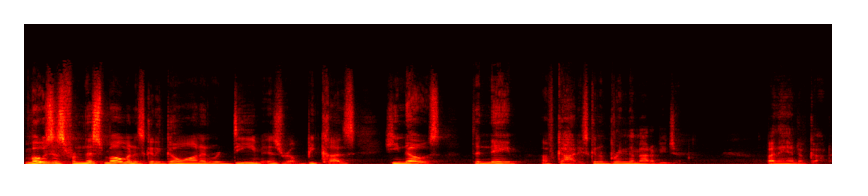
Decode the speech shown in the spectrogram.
Moses, from this moment, is going to go on and redeem Israel because he knows the name of God. He's going to bring them out of Egypt by the hand of God.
